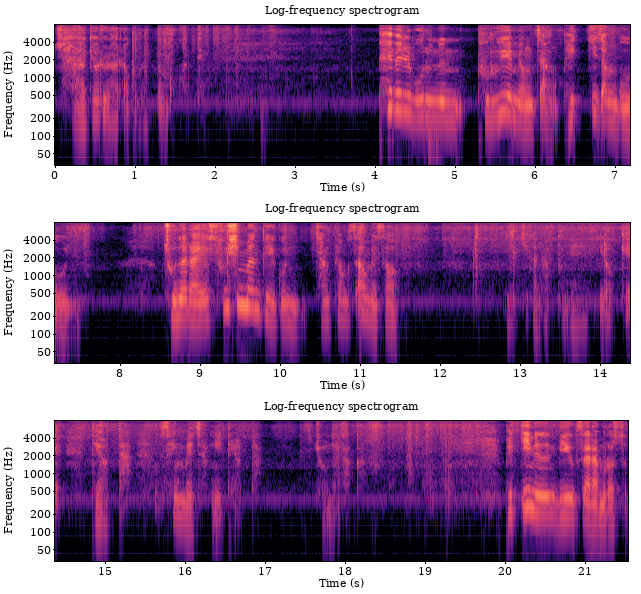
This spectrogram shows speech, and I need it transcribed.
자결을 하라고 했던 것 같아. 패배를 모르는 불후의 명장 백기 장군 조나라의 수십만 대군 장평 싸움에서 읽기가 나쁘네. 이렇게 되었다. 생매장이 되었다. 조나라가. 백기는 미흡 사람으로서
